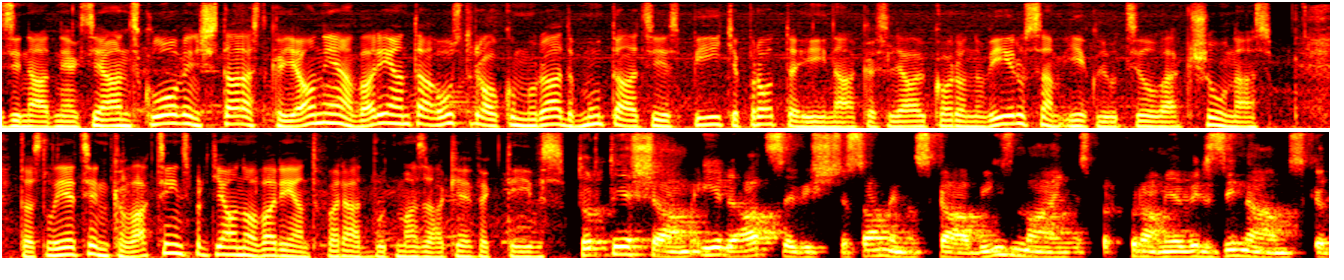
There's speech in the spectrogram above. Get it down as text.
Zinātnieks Jānis Kloviņš stāsta, ka jaunajā variantā uztraukumu rada mutācijas pīķa proteīnā, kas ļauj koronavīrusam iekļūt cilvēku šūnās. Tas liecina, ka vakcīnas pret jauno variantu varētu būt mazāk efektīvas. Tur tiešām ir atsevišķas aminoskābi izmaiņas, par kurām jau ir zināms, ka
